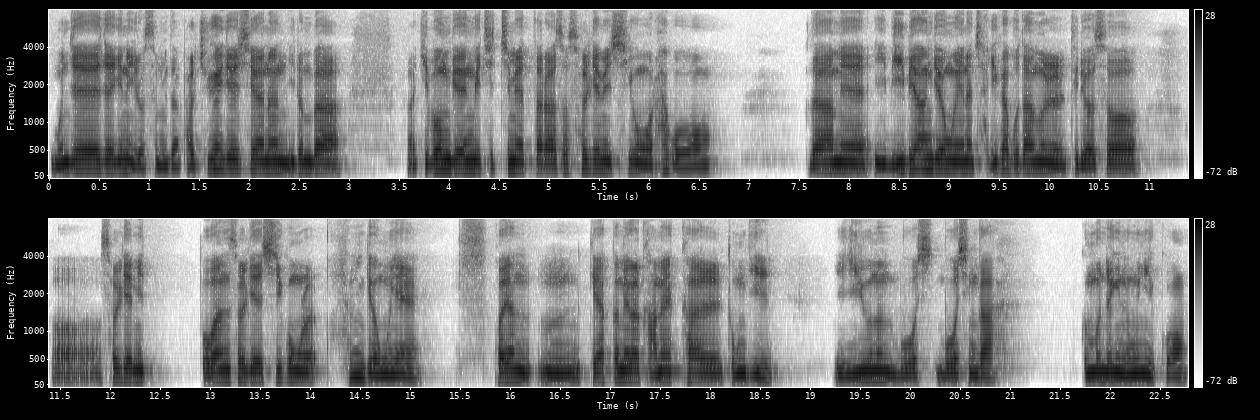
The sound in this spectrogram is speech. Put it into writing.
문제 제기는 이렇습니다. 발주경에 제시하는 이른바 기본 계획 및 지침에 따라서 설계 및 시공을 하고 그 다음에 이 미비한 경우에는 자기가 부담을 들여서 어, 설계 및 보안 설계 시공을 한 경우에 과연 음, 계약 금액을 감액할 동기 이유는 무엇, 무엇인가 근본적인 의문이 있고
